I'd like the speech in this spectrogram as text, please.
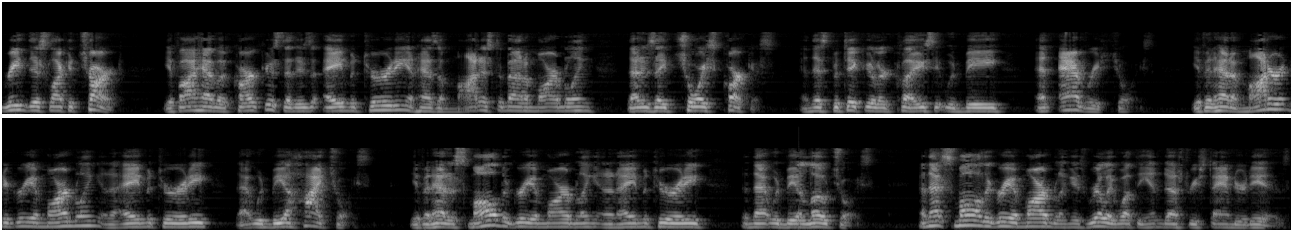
read this like a chart. If I have a carcass that is A maturity and has a modest amount of marbling, that is a choice carcass. In this particular case, it would be an average choice. If it had a moderate degree of marbling and an A maturity, that would be a high choice. If it had a small degree of marbling and an A maturity, then that would be a low choice. And that small degree of marbling is really what the industry standard is.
